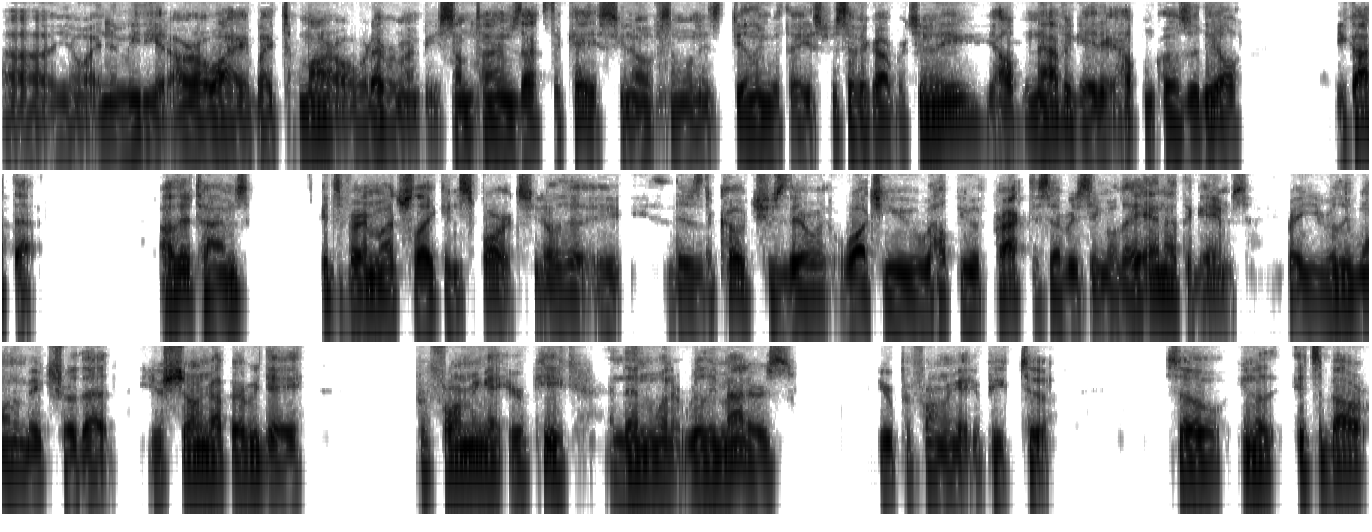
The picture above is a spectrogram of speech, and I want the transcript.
uh, you know, an immediate ROI by tomorrow or whatever it might be. Sometimes that's the case. You know, if someone is dealing with a specific opportunity, you help navigate it, help them close the deal. You got that. Other times, it's very much like in sports. You know, the, there's the coach who's there with, watching you, helping with practice every single day and at the games, right? You really want to make sure that you're showing up every day, performing at your peak. And then when it really matters, you're performing at your peak too. So, you know, it's about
